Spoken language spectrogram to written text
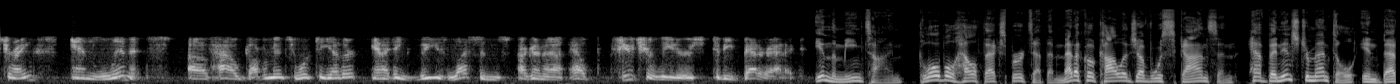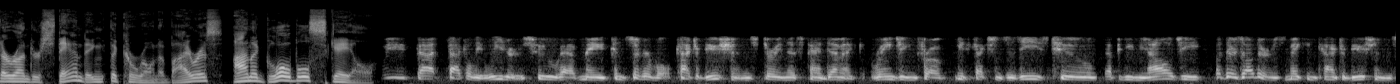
strengths and limits of how governments work together. And I think these lessons are going to help future leaders to be better at it. In the meantime, global health experts at the Medical College of Wisconsin have been instrumental in better understanding the coronavirus on a global scale. Got faculty leaders who have made considerable contributions during this pandemic, ranging from infectious disease to epidemiology, but there's others making contributions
